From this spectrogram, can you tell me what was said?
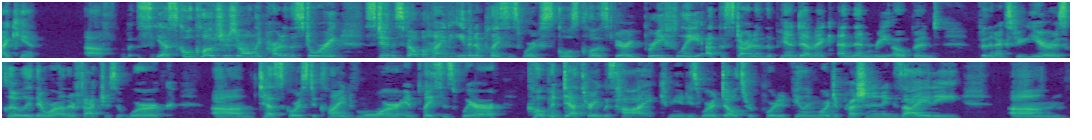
I can't uh, yeah, school closures are only part of the story. Students fell behind even in places where schools closed very briefly at the start of the pandemic and then reopened for the next few years. Clearly, there were other factors at work. Um, test scores declined more in places where COVID death rate was high, communities where adults reported feeling more depression and anxiety. Um,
